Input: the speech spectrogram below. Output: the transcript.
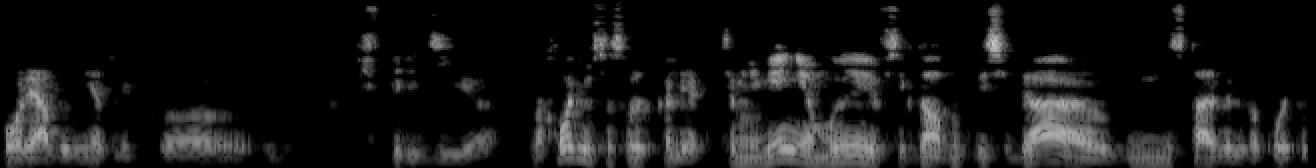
по ряду метрик э, впереди находимся своих коллег. Тем не менее, мы всегда внутри себя не ставили какой-то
